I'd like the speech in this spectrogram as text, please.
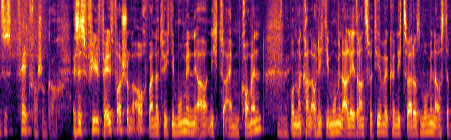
Das ist Feldforschung auch. Es ist viel Feldforschung auch, weil natürlich die Mumien ja nicht zu einem kommen. Und man kann auch nicht die Mumien alle transportieren. Wir können nicht 2000 Mumien aus der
